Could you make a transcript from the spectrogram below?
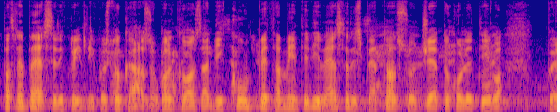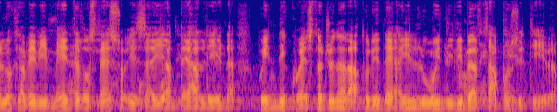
potrebbe essere quindi in questo caso qualcosa di completamente diverso rispetto al soggetto collettivo, quello che aveva in mente lo stesso Isaiah Berlin. Quindi questo ha generato l'idea in lui di libertà positiva.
